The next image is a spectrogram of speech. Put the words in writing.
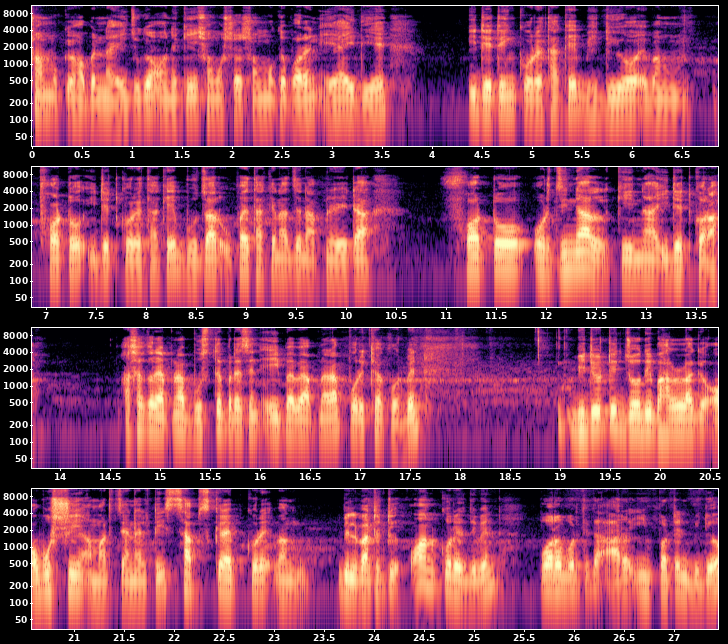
সম্মুখীন হবেন না। এই যুগে অনেকেই সমস্যার সম্মুখে পড়েন। এআই দিয়ে এডিটিং করে থাকে ভিডিও এবং ফটো এডিট করে থাকে। বোঝার উপায় থাকে না যে আপনার এটা ফটো অরিজিনাল কি না এডিট করা। আশা করি আপনারা বুঝতে পেরেছেন, এইভাবে আপনারা পরীক্ষা করবেন। ভিডিওটি যদি ভালো লাগে অবশ্যই আমার চ্যানেলটি সাবস্ক্রাইব করে এবং বিল বাটনটি অন করে দিবেন। পরবর্তীতে আরও ইম্পর্টেন্ট ভিডিও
